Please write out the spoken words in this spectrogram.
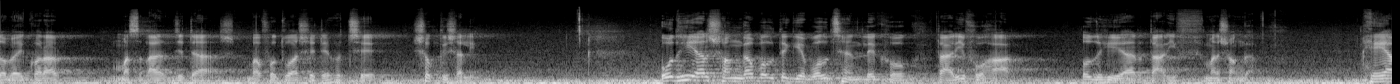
জবাই করার মশলা যেটা বা ফতুয়া, সেটা হচ্ছে শক্তিশালী। অধিয়ার সংজ্ঞা বলতে গিয়ে বলছেন লেখক তারিফ ওহা অধিয়ার তারিফ মানে সংজ্ঞা। হেয়া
